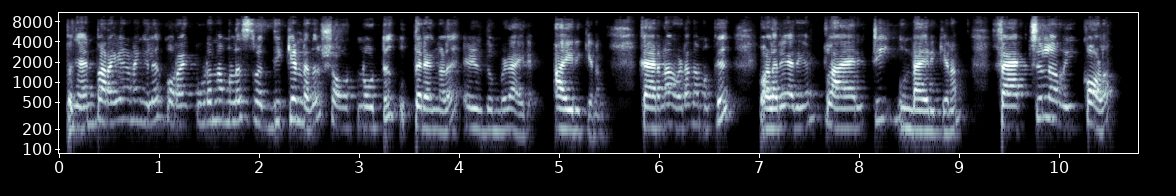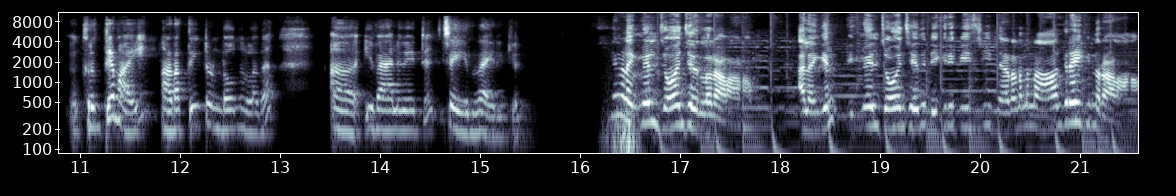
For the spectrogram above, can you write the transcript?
ഇപ്പൊ ഞാൻ പറയുകയാണെങ്കിൽ കുറെ കൂടെ നമ്മൾ ശ്രദ്ധിക്കേണ്ടത് ഷോർട്ട് നോട്ട് ഉത്തരങ്ങൾ എഴുതുമ്പോഴായി ആയിരിക്കണം. കാരണം അവിടെ നമുക്ക് വളരെയധികം ക്ലാരിറ്റി ഉണ്ടായിരിക്കണം. ഫാക്ച്വൽ റീകോൾ കൃത്യമായി നടത്തിയിട്ടുണ്ടോ എന്നുള്ളത് ഇവാലുവേറ്റ് ചെയ്യുന്നതായിരിക്കും. നിങ്ങൾ ഇഗ്നോയിൽ ജോയിൻ ചെയ്തിട്ടുള്ള ഒരാളാണോ? അല്ലെങ്കിൽ ഇഗ്നോയിൽ ജോയിൻ ചെയ്ത് ഡിഗ്രി പി ജി നേടണമെന്ന് ആഗ്രഹിക്കുന്ന ഒരാളാണോ?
